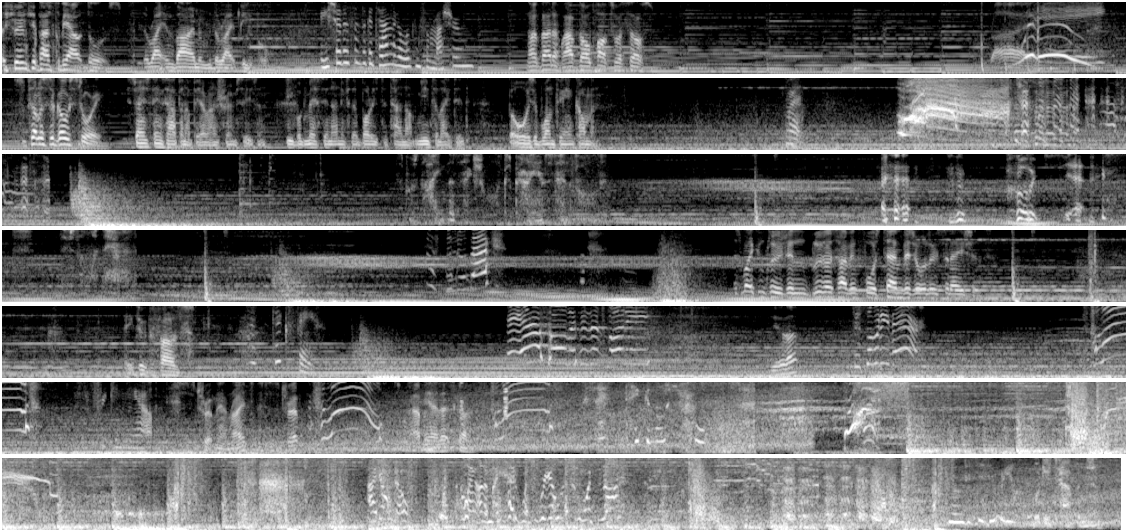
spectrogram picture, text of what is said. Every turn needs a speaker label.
Speaker 1: A shroom trip has to be outdoors. The right environment with the right people.
Speaker 2: Are you sure this is a good time to go looking for mushrooms?
Speaker 3: No better. We'll have the whole park to ourselves.
Speaker 4: Right. So tell us a ghost story.
Speaker 1: Strange things happen up here around shroom season. People missing only for their bodies to turn up mutilated, but always with one thing in common.
Speaker 2: What?
Speaker 1: It's heighten the sexual experience tenfold. Holy shit.
Speaker 2: There's someone there.
Speaker 5: Is Bluto back?
Speaker 1: That's my conclusion. Bluto's having Force 10 visual hallucinations. He took the phones.
Speaker 2: Dick face.
Speaker 1: You hear that?
Speaker 5: There's somebody there! Hello?
Speaker 2: You're freaking me out.
Speaker 4: This is a trip, man, right? This is a trip.
Speaker 5: Hello?
Speaker 4: That's what happens.
Speaker 1: Yeah, let's go.
Speaker 5: Hello?
Speaker 2: I should have taken those shrooms.
Speaker 5: I don't know what's going on in my head, what's real and what's not.
Speaker 2: No, this isn't real.
Speaker 1: What is happening?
